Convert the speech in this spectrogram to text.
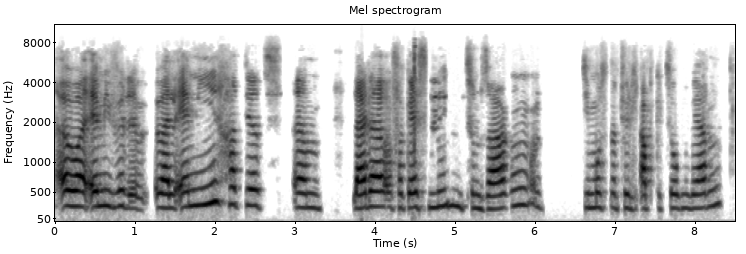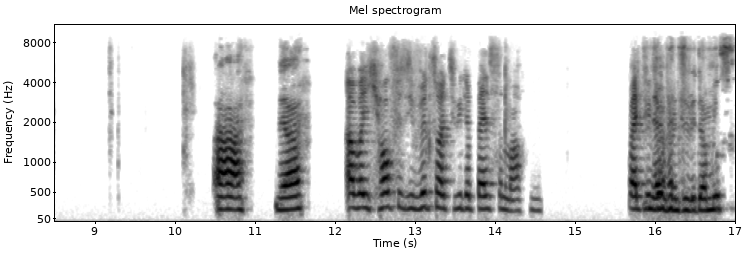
aber Emmy würde, weil Emmy hat jetzt ähm, leider vergessen, Nudeln zum Sagen und die muss natürlich abgezogen werden. Ah, ja. Aber ich hoffe, sie wird es heute wieder besser machen. Weil die Ja, wenn sie wieder muss.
